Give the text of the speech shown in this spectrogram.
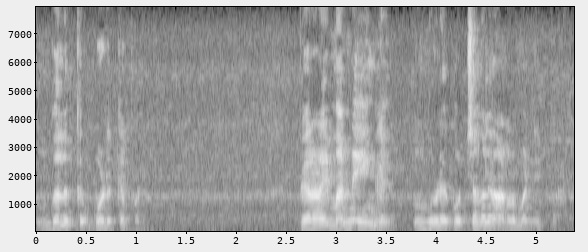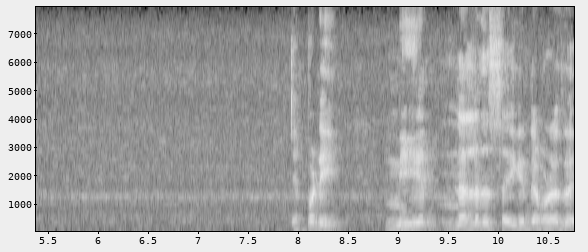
உங்களுக்கும் கொடுக்கப்படும். பிறரை மன்னியுங்கள் உங்களுடைய குற்றங்களையும் ஆண்டவர் மன்னிப்பார். எப்படி நீர் நல்லது செய்கின்ற பொழுது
